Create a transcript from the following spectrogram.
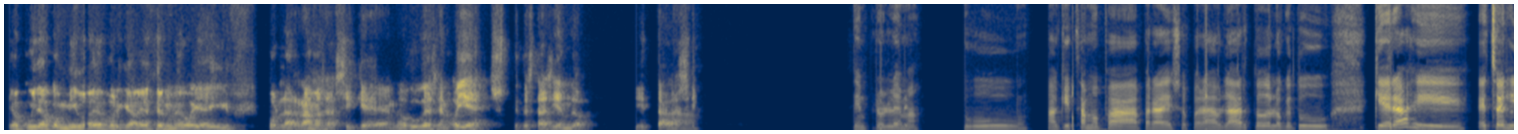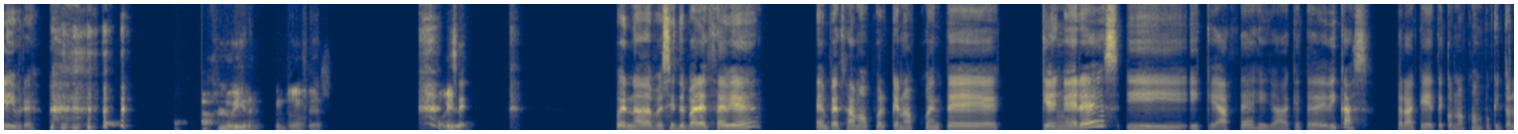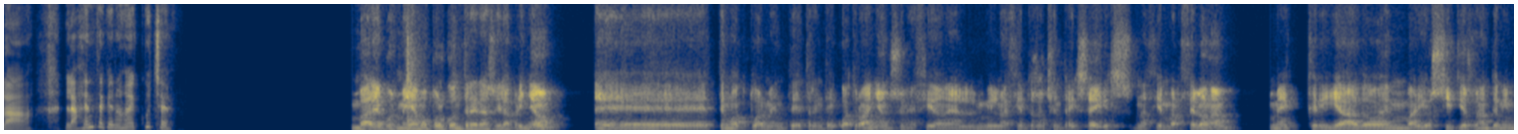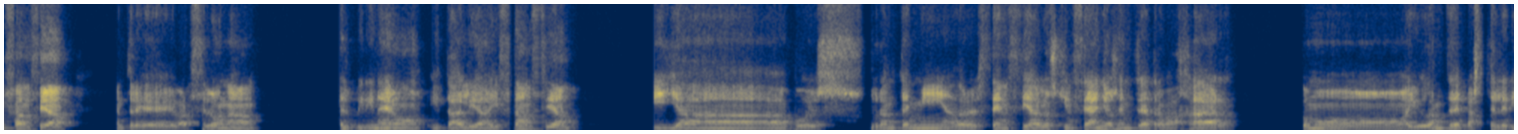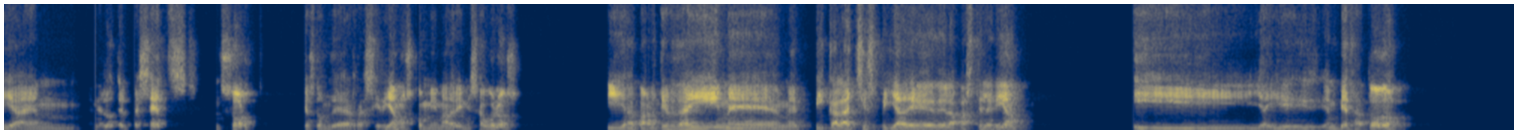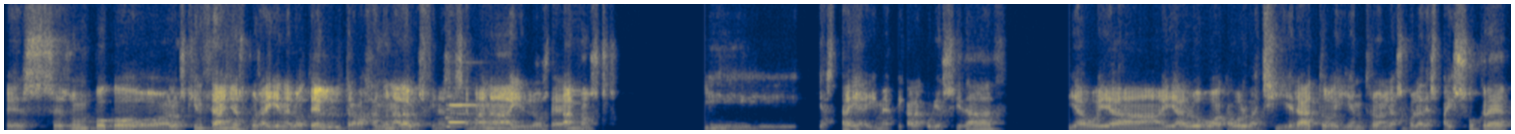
yo cuidado conmigo, ¿eh? porque a veces me voy a ir por las ramas, así que no dudes en, oye, que te estás yendo y tal así. Sin problema. Tú, aquí estamos para eso, para hablar todo lo que tú quieras y esto es libre. A fluir, entonces. Pues nada, pues si te parece bien, empezamos por que nos cuentes quién eres y, y qué haces y a qué te dedicas para que te conozca un poquito la, gente que nos escuche. Vale, pues me llamo Paul Contreras Vilapriñó. Eh, tengo actualmente 34 años, soy nacido en el 1986, nací en Barcelona, me he criado en varios sitios durante mi infancia, entre Barcelona, el Pirineo, Italia y Francia. Y ya, pues, durante mi adolescencia, a los 15 años, entré a trabajar como ayudante de pastelería en, el Hotel Pesets, en Sort, que es donde residíamos con mi madre y mis abuelos. Y a partir de ahí me, pica la chispilla de, la pastelería y, ahí empieza todo. Es, es, un poco a los 15 años, pues ahí en el hotel, trabajando nada los fines de semana y los veranos. Y ya está, y ahí me pica la curiosidad ya voy a, ya luego acabo el bachillerato y entro en la escuela de Spice Sucre.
